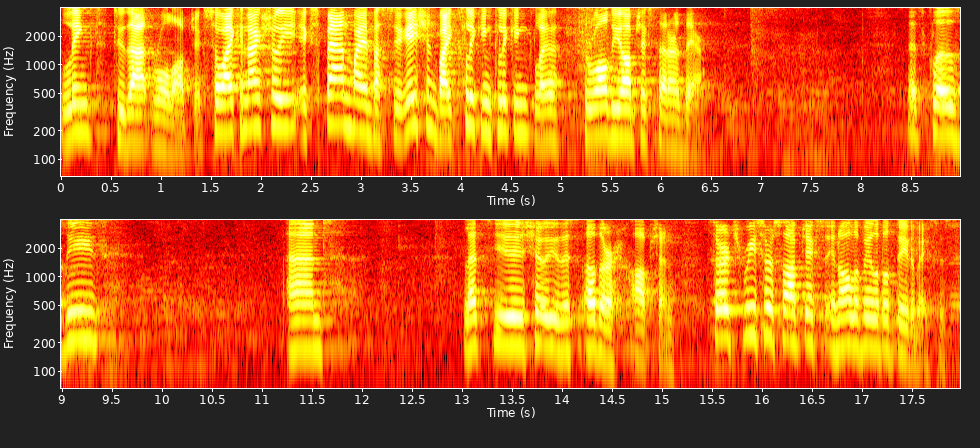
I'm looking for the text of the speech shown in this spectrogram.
linked to that role object. So I can actually expand my investigation by clicking, clicking through all the objects that are there. Let's close these. And let's uh, show you this other option. Search resource objects in all available databases.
